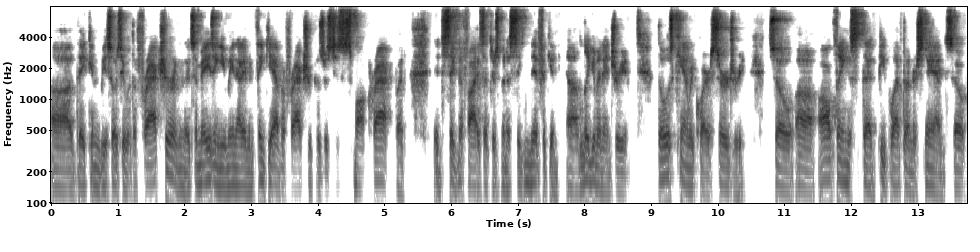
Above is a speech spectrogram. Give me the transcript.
Uh, they can be associated with a fracture, and it's amazing. You may not even think you have a fracture because there's just a small crack, but it signifies that there's been a significant uh, ligament injury. Those can require surgery. So, uh, all things that people have to understand. So,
